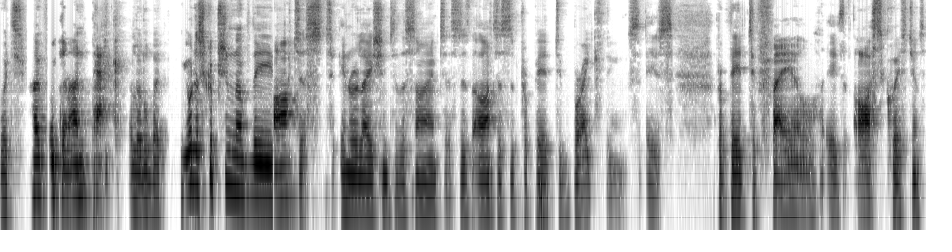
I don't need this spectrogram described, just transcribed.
which hopefully we can unpack a little bit. Your description of the artist in relation to the scientist is the artist is prepared to break things, is prepared to fail, is ask questions.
